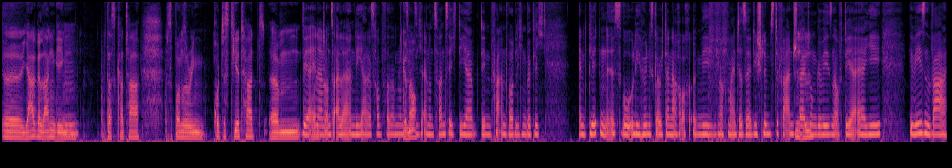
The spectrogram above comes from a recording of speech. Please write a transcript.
äh, jahrelang gegen mhm das Katar-Sponsoring protestiert hat. Ähm, Wir erinnern uns alle an die Jahreshauptversammlung genau. 2021, die ja den Verantwortlichen wirklich entglitten ist, wo Uli Hoeneß, glaube ich, danach auch irgendwie noch meinte, es sei die schlimmste Veranstaltung mhm. gewesen, auf der er je gewesen war.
